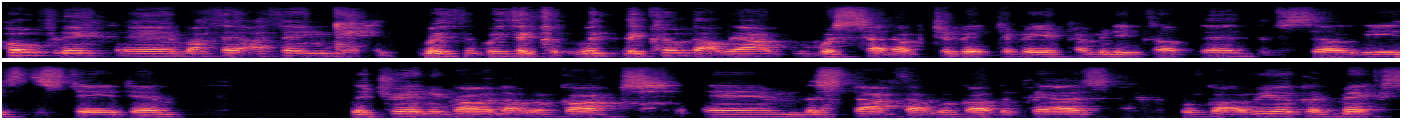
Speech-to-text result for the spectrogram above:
Hopefully, um, I think I think with with the with the club that we are was set up to be to be a Premier League club. The, the facilities, the stadium, the training ground that we've got, um, the staff that we've got, the players. We've got a real good mix.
